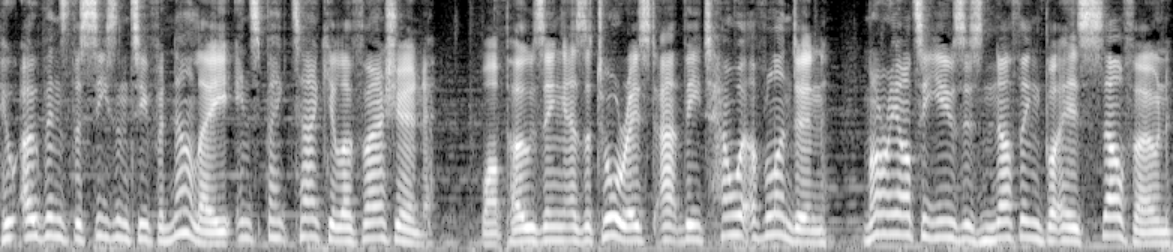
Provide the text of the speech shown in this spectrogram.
who opens the season 2 finale in spectacular fashion. While posing as a tourist at the Tower of London, Moriarty uses nothing but his cell phone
